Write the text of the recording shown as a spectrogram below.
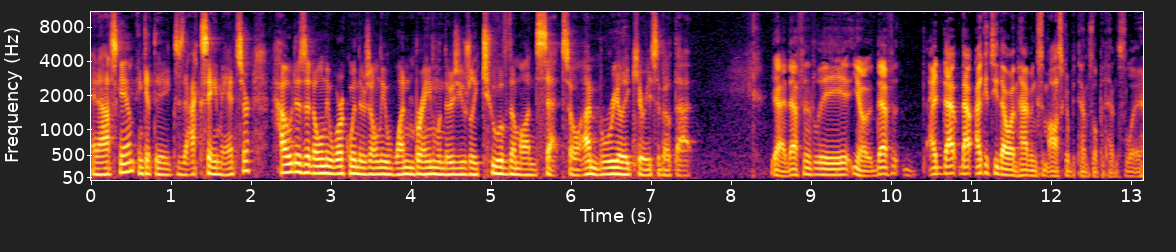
and asking him and get the exact same answer. How does it only work when there's only one brain when there's usually two of them on set? So I'm really curious about that. Yeah, definitely. You know, def- I that, that I could see that one having some Oscar potential potentially.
